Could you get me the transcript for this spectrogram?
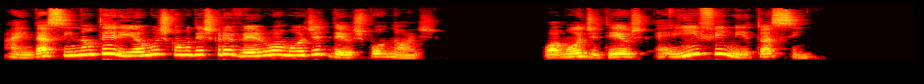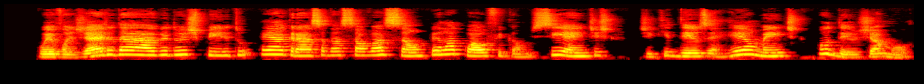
ainda assim não teríamos como descrever o amor de Deus por nós. O amor de Deus é infinito assim. O Evangelho da Água e do Espírito é a graça da salvação pela qual ficamos cientes de que Deus é realmente o Deus de amor.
